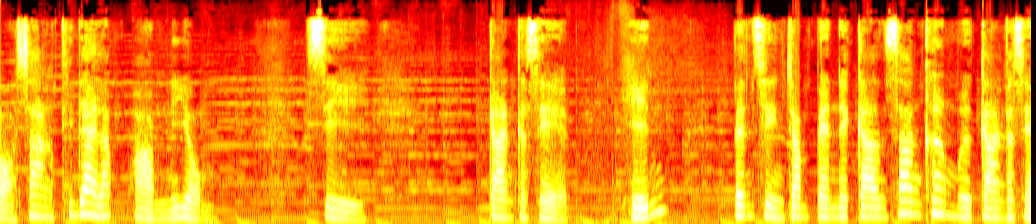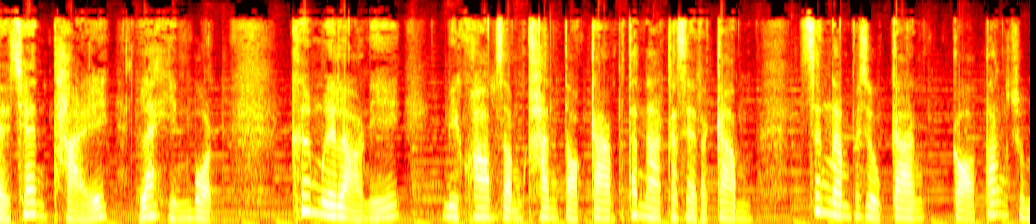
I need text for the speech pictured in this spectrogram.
ก่อสร้างที่ได้รับความนิยม 4. การเกษตร หิน เป็นสิ่งจำเป็นในการสร้างเครื่องมือการเกษตรเช่นไถและหินบด เครื่องมือเหล่านี้มีความสำคัญต่อการพัฒนาเกษตรกรรม ซึ่งนำไปสู่การก่อตั้งชุม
